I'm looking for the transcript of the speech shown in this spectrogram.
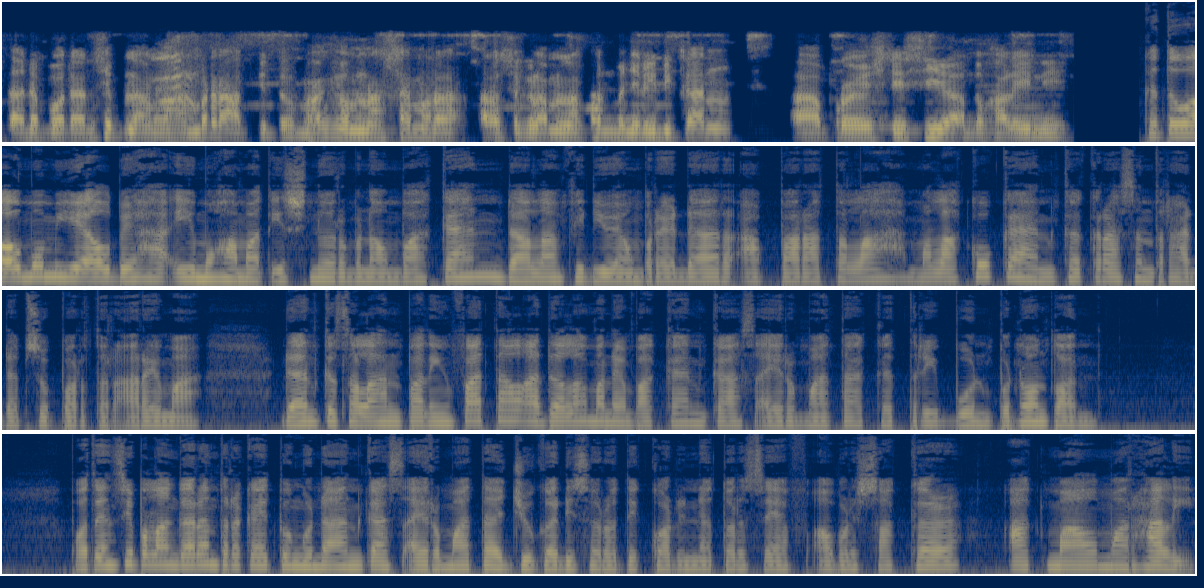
ada potensi pelanggaran HAM berat gitu. Maka Komnas HAM harus segera melakukan penyelidikan uh, pro justisia untuk hal ini. Ketua Umum YLBHI Muhammad Isnur menambahkan dalam video yang beredar aparat telah melakukan kekerasan terhadap supporter Arema dan kesalahan paling fatal adalah menembakkan gas air mata ke tribun penonton. Potensi pelanggaran terkait penggunaan gas air mata juga disoroti Koordinator Save Our Soccer, Akmal Marhali.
